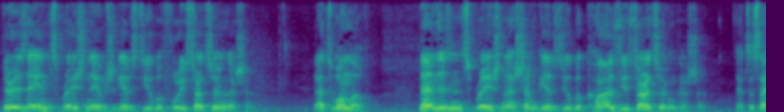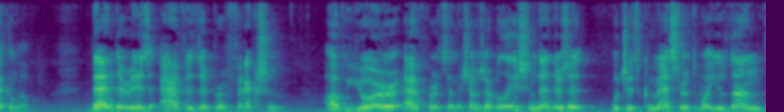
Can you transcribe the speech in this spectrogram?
There is the inspiration the Abish gives to you before you start serving Hashem. That's one level. Then there's inspiration that Hashem gives you because you start serving Hashem. That's the second level. Then there is after the perfection of your efforts and Hashem's revelation, then there's a which is commensurate to what you've done.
